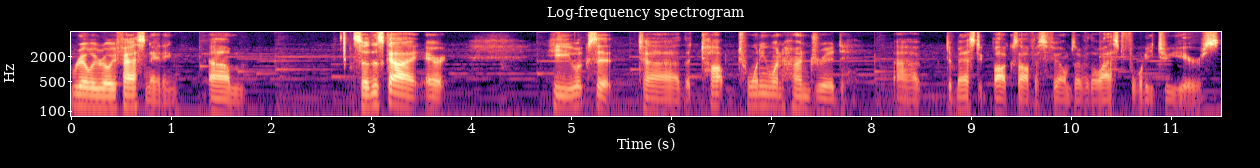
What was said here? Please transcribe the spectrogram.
really really fascinating. Um, so this guy Eric, he looks at uh, the top 2,100 uh, domestic box office films over the last 42 years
